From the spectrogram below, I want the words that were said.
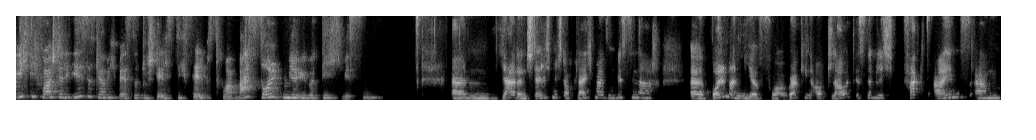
ich dich vorstelle, ist es, glaube ich, besser, du stellst dich selbst vor. Was sollten wir über dich wissen? Ähm, ja, dann stelle ich mich doch gleich mal so ein bisschen nach äh, Wollmanier vor. Working Out Loud ist nämlich Fakt 1, ähm,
